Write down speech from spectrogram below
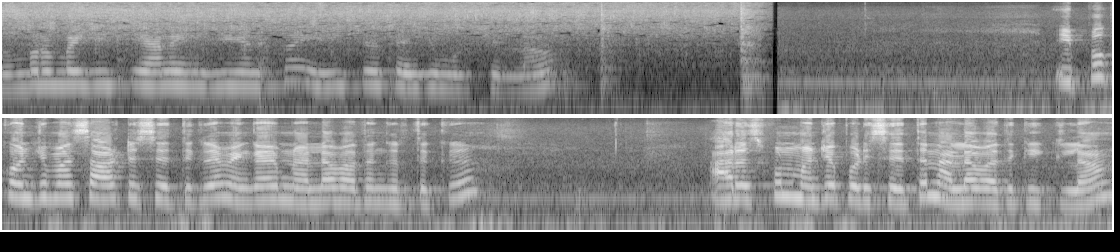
ரொம்ப ரொம்ப ஈஸியான இன்க்ரீடியன்ஸும் ஈஸியாக செஞ்சு முடிச்சிடலாம். இப்போ கொஞ்சமாக சால்ட்டு சேர்த்துக்கிறேன். வெங்காயம் நல்லா வதங்கிறதுக்கு. அரை ஸ்பூன் மஞ்சள் பொடி சேர்த்து நல்லா வதக்கிக்கலாம்.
